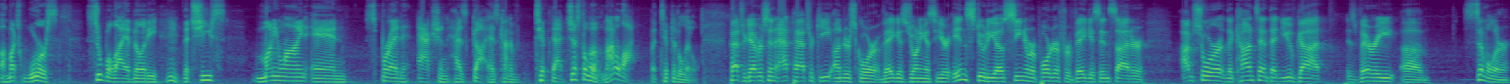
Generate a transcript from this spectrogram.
a much worse Super Bowl liability. The Chiefs money line and spread action has got has kind of tipped that just a little, not a lot, but tipped it a little. Patrick Everson at Patrick E underscore Vegas joining us here in studio, senior reporter for Vegas Insider. I'm sure the content that you've got is very uh, similar.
